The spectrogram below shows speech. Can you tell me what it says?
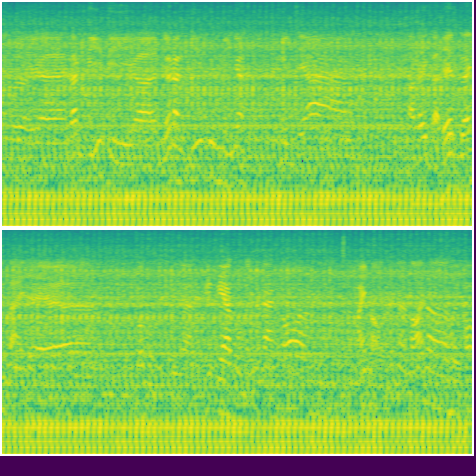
mọi người à, đăng ký thì à, nhớ đăng ký giúp mình nha mình sẽ ở đây cả đêm với anh Bảy để có một thì là cái ghe của mình nó đang có máy nổ nên là nói nó hơi khó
